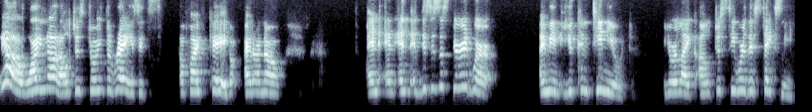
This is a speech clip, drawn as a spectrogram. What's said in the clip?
yeah, why not? I'll just join the race. It's a 5k i don't know and, and and and this is a spirit where i mean you continued you're like i'll just see where this takes me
